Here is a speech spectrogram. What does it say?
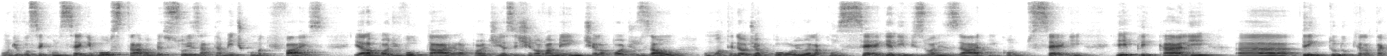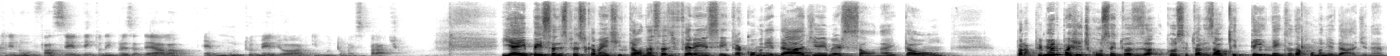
onde você consegue mostrar para a pessoa exatamente como é que faz, e ela pode voltar, ela pode assistir novamente, ela pode usar um, um material de apoio, ela consegue ali visualizar e consegue replicar ali uh, dentro do que ela está querendo fazer dentro da empresa dela, é muito melhor e muito mais prático. E aí, pensando especificamente, então, nessa diferença entre a comunidade e a imersão, né? Então, pra, primeiro para a gente conceitualizar, conceitualizar o que tem dentro da comunidade, né?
